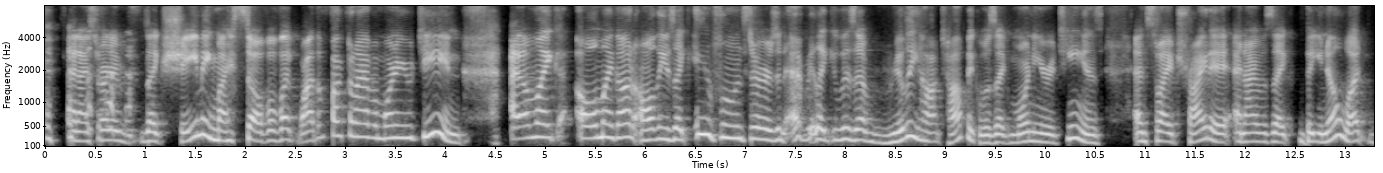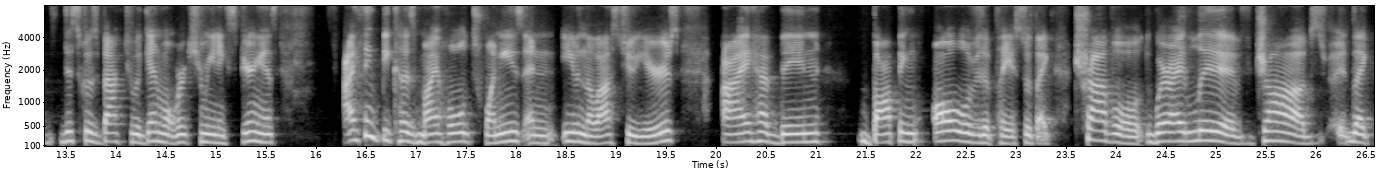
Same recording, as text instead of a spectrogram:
And I started like shaming myself of like, why the fuck don't I have a morning routine? And I'm like, oh my God, all these like influencers and every like it was a really hot topic, was like morning routines. And so I tried it and I was like, but you know what? This goes back to again what works for me in experience. I think because my whole 20s and even the last two years, I have been bopping all over the place with like travel, where I live, jobs. Like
